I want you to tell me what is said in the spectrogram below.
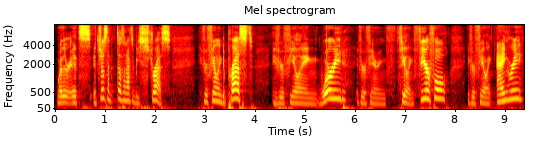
whether it's it just it doesn't have to be stress. If you're feeling depressed, if you're feeling worried, if you're feeling feeling fearful, if you're feeling angry,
